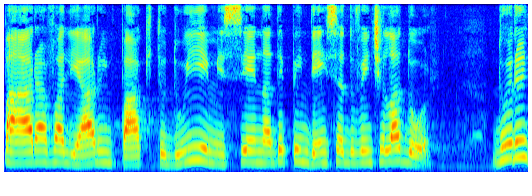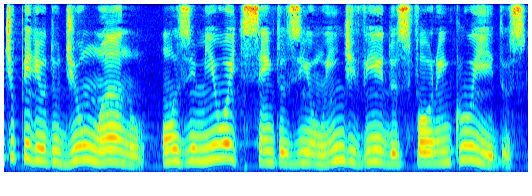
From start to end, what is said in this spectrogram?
para avaliar o impacto do IMC na dependência do ventilador. Durante o período de um ano, 11.801 indivíduos foram incluídos.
